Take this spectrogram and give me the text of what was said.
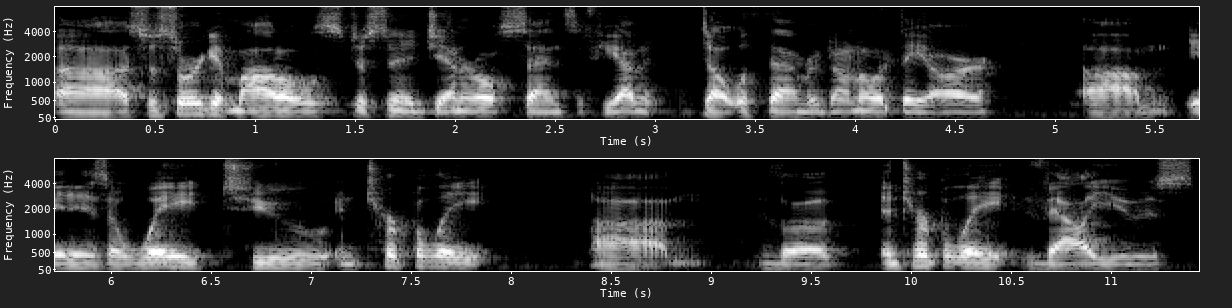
Uh, so surrogate models, just in a general sense, if you haven't dealt with them or don't know what they are, um, it is a way to interpolate um, the interpolate values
